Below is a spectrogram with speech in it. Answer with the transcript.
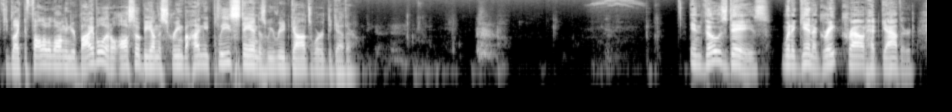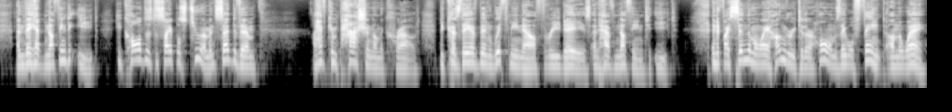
If you'd like to follow along in your Bible, it'll also be on the screen behind me. Please stand as we read God's word together. In those days, when again a great crowd had gathered, and they had nothing to eat, he called his disciples to him and said to them, I have compassion on the crowd because they have been with me now three days and have nothing to eat. And if I send them away hungry to their homes, they will faint on the way.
